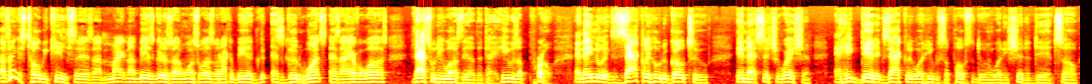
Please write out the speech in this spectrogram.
I think it's Toby Keith says I might not be as good as I once was, but I could be as good once as I ever was. That's what he was the other day. He was a pro, and they knew exactly who to go to in that situation, and he did exactly what he was supposed to do and what he should have did. So,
